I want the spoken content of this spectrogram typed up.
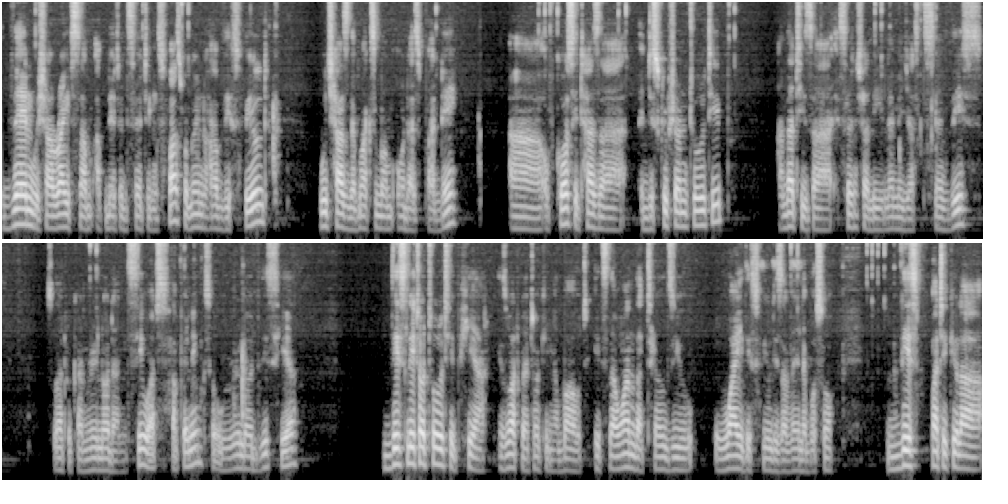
then we shall write some updated settings. First we're going to have this field, which has the maximum orders per day. Uh, of course it has a, a description tooltip, and that is uh, essentially, let me just save this so that we can reload and see what's happening. So we reload this here. This little tooltip here is what we're talking about. It's the one that tells you why this field is available. So this particular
